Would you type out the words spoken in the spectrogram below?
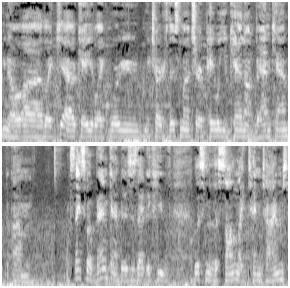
you know, uh, like yeah, okay, like where you we charge this much or pay what you can on Bandcamp. Um, what's nice about Bandcamp is is that if you've listened to the song like ten times,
